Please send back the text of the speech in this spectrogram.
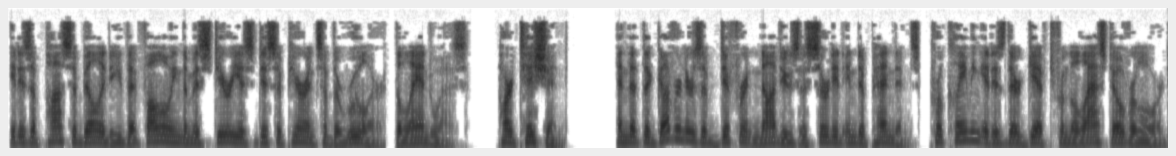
it is a possibility that following the mysterious disappearance of the ruler, the land was «partitioned» and that the governors of different nadus asserted independence, proclaiming it as their gift from the last overlord.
